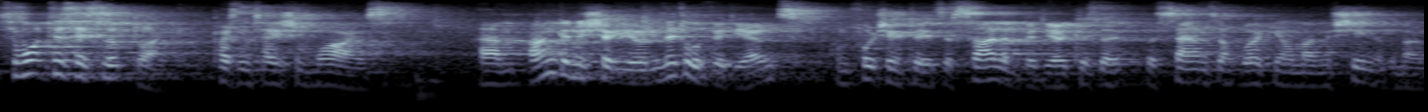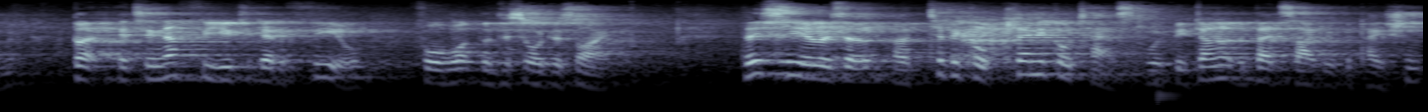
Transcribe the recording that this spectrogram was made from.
So, what does this look like, presentation wise? Um, I'm going to show you a little video. It's, unfortunately, it's a silent video because the, the sound's not working on my machine at the moment. But it's enough for you to get a feel for what the disorder's like. This here is a, a typical clinical test, would be done at the bedside with the patient,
